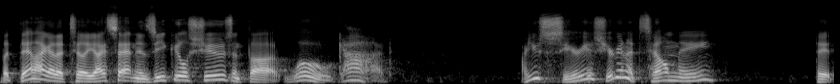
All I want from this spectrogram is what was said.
But then I got to tell you, I sat in Ezekiel's shoes and thought, whoa, God, are you serious? You're going to tell me that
